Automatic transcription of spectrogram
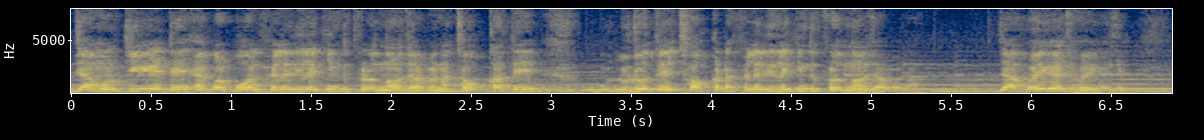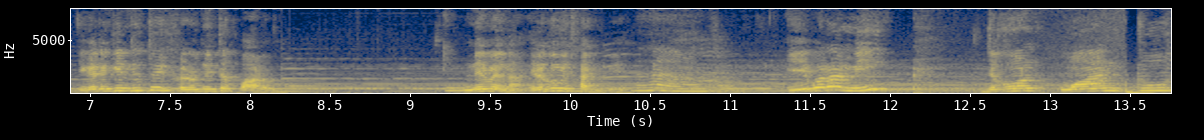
যেমন ক্রিকেটে একবার বল ফেলে দিলে কিন্তু ফেরত নেওয়া যাবে না। ছক্কাতে লুডোতে ছক্কাটা ফেলে দিলে কিন্তু ফেরত নেওয়া যাবে না। যা হয়ে গেছে হয়ে গেছে। এখানে কিন্তু তুমি ফেরত নিতে পারো। নেবে না এরকমই থাকবে। হ্যাঁ। এবার আমি যখন ওয়ান টু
